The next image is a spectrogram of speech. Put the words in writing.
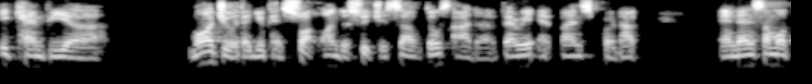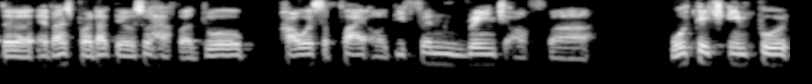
it can be a module that you can swap on the switch itself. Those are the very advanced product. And then some of the advanced product, they also have a dual power supply or different range of uh, voltage input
